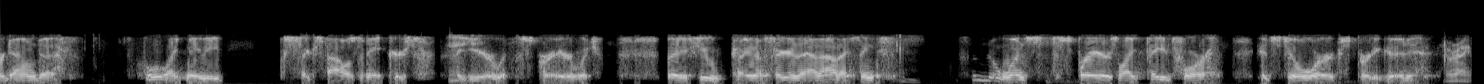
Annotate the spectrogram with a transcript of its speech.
we're down to like maybe six thousand acres a hmm. year with the sprayer, which but if you kind of figure that out, I think once the sprayer's like paid for, it still works pretty good. Right.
